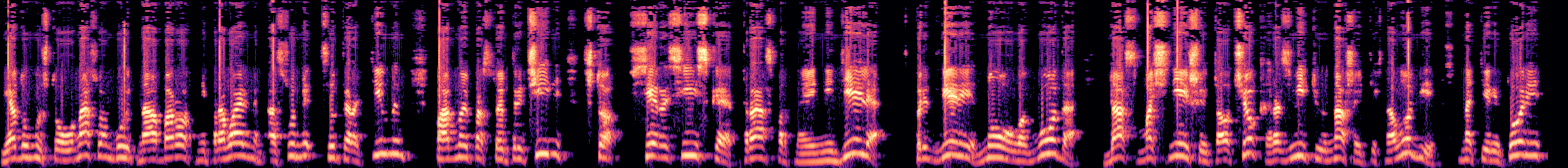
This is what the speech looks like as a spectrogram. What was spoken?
Я думаю, что у нас он будет наоборот не провальным, а суперактивным по одной простой причине, что всероссийская транспортная неделя в преддверии Нового года даст мощнейший толчок развитию нашей технологии на территории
